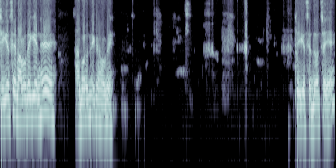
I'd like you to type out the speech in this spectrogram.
ঠিক আছে, ভালো দেখেন হ্যাঁ? আবারও দেখা হবে। ঠিক আছে, দোয়া চাই হ্যাঁ?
